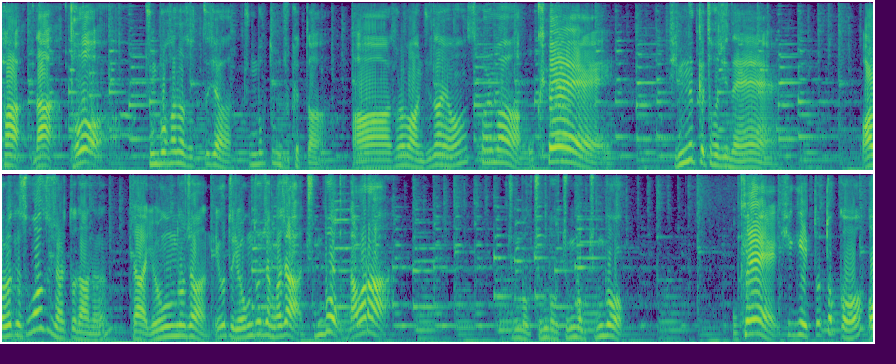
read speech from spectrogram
하나 더 중복 하나 더 뜨자 중복 뜨면 좋겠다 아 설마 안 주나요? 설마 오케이 뒤늦게 터지네 아왜 이렇게 소환수 잘 떠 나는? 자 영웅도전. 이것도 영웅도전 가자. 중복 나와라. 중복 중복 중복 중복. 오케이. 희귀 또 떴고. 어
